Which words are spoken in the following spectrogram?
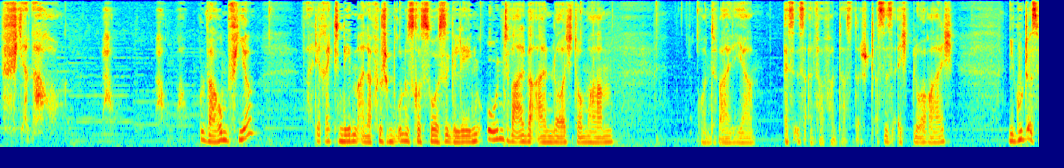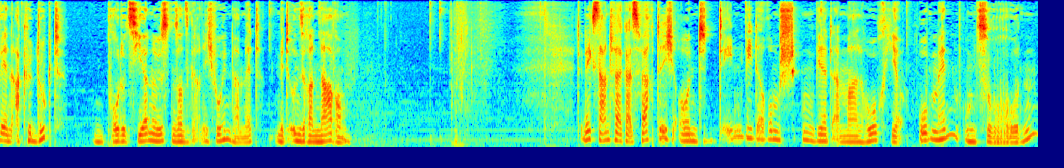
Vier Nahrung. Wow. Wow, wow. Und warum vier? Direkt neben einer und Bonusressource gelegen und weil wir einen Leuchtturm haben. Und weil hier, es ist einfach fantastisch. Das ist echt glorreich. Wie gut, dass wir ein Aquädukt produzieren, wir wüssten sonst gar nicht wohin damit. Mit unserer Nahrung. Der nächste Handwerker ist fertig und den wiederum schicken wir dann mal hoch hier oben hin, um zu roden.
